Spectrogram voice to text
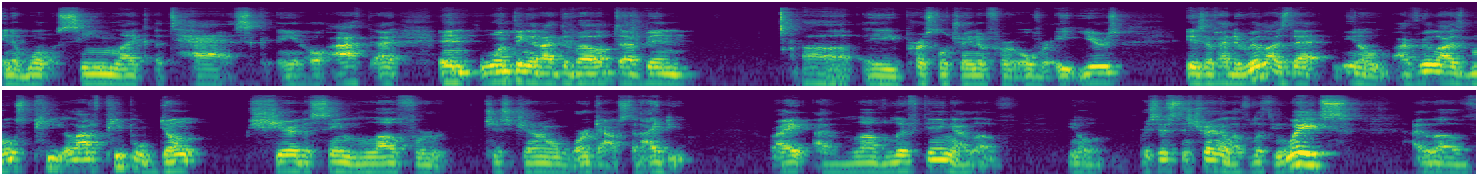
and it won't seem like a task. You know, I, I and one thing that I developed, I've been uh, a personal trainer for over eight years, is I've had to realize that you know I've realized most pe- a lot of people don't share the same love for just general workouts that I do. Right? I love lifting. I love you know resistance training. I love lifting weights. I love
